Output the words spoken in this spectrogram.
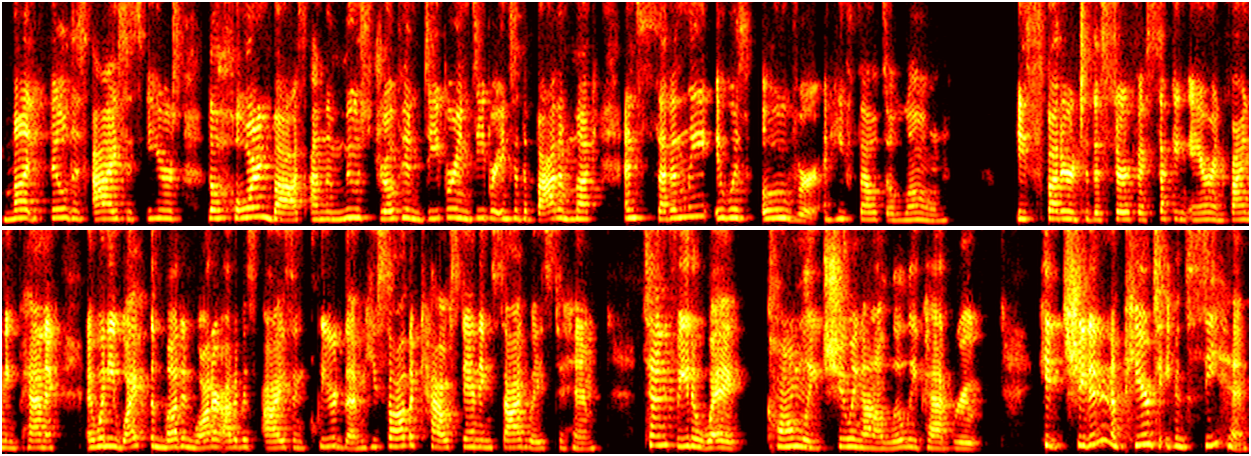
Mud filled his eyes, his ears. The horn boss on the moose drove him deeper and deeper into the bottom muck, and suddenly it was over, and he felt alone. He sputtered to the surface, sucking air and finding panic, and when he wiped the mud and water out of his eyes and cleared them, he saw the cow standing sideways to him, ten feet away, calmly chewing on a lily pad root. He, she didn't appear to even see him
